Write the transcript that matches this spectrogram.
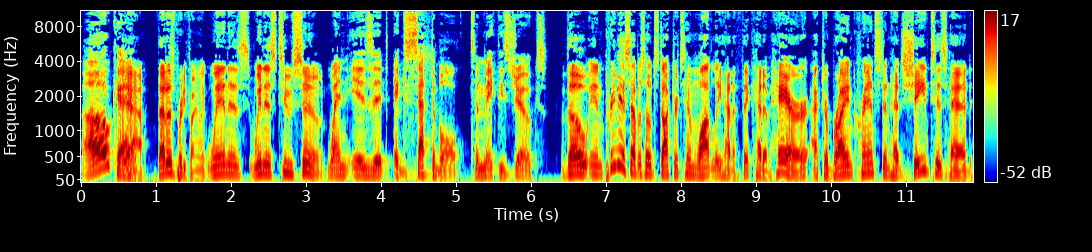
Okay. Yeah, that is pretty funny. Like when is when is too soon? When is it acceptable to make these jokes? Though in previous episodes, Dr. Tim Whatley had a thick head of hair, actor Bryan Cranston had shaved his head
